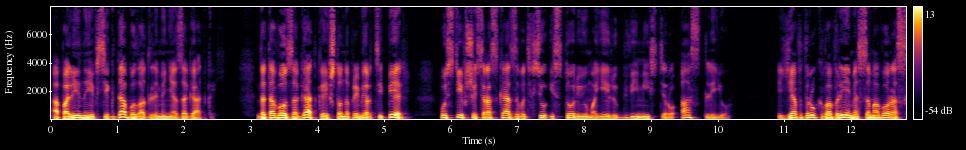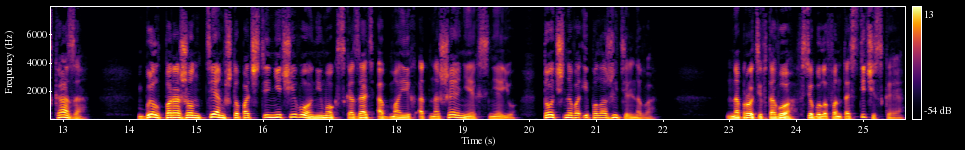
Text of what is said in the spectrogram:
А Полина и всегда была для меня загадкой. До того загадкой, что, например, теперь, пустившись рассказывать всю историю моей любви мистеру Астлию, я вдруг во время самого рассказа был поражен тем, что почти ничего не мог сказать об моих отношениях с нею, точного и положительного. Напротив того, все было фантастическое,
